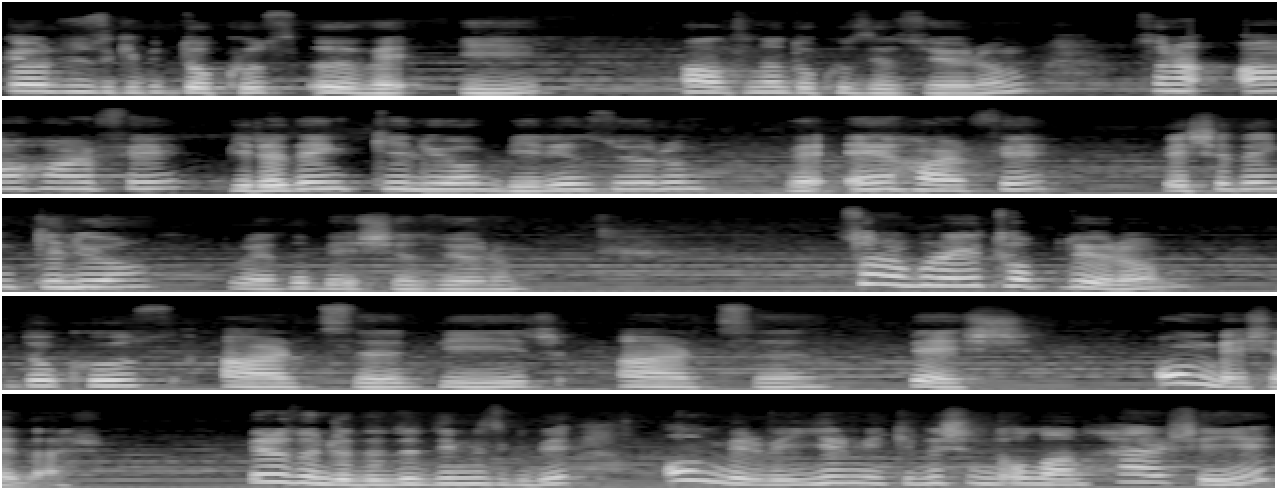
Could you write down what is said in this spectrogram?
gördüğünüz gibi 9, I ve I. Altına 9 yazıyorum. Sonra A harfi 1'e denk geliyor, 1 yazıyorum. Ve E harfi 5'e denk geliyor. Buraya da 5 yazıyorum. Sonra burayı topluyorum. 9 artı 1 artı 5. 15 eder. Biraz önce de dediğimiz gibi 11 ve 22 dışında olan her şeyi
